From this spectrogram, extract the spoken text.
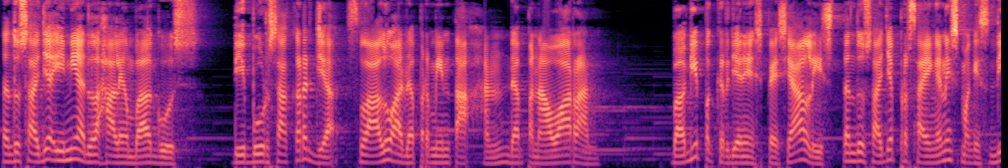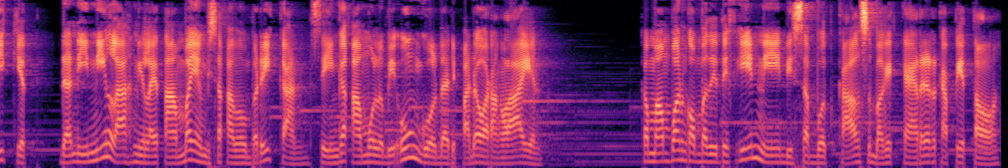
Tentu saja ini adalah hal yang bagus, di bursa kerja selalu ada permintaan dan penawaran. Bagi pekerjaan yang spesialis, tentu saja persaingannya semakin sedikit, dan inilah nilai tambah yang bisa kamu berikan sehingga kamu lebih unggul daripada orang lain. Kemampuan kompetitif ini disebut Carl sebagai career capital.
